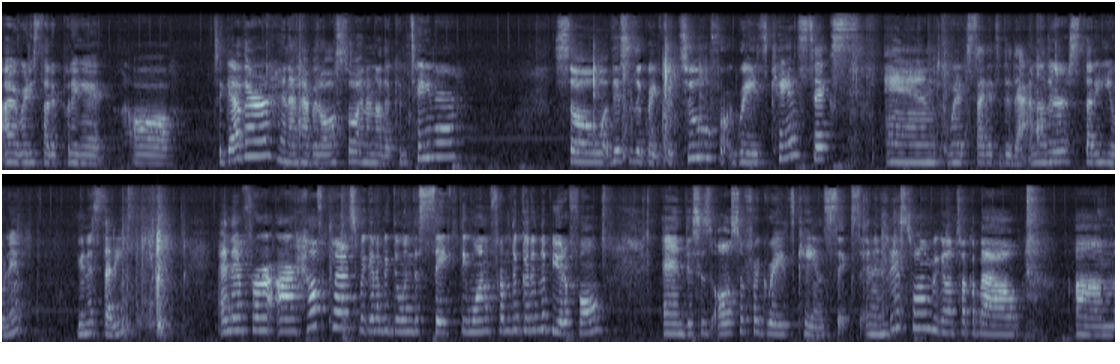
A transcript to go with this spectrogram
I already started putting it all together and I have it also in another container. So this is a great fit too for grades K and 6 and we're excited to do that. Another study unit, unit study. And then for our health class, we're gonna be doing the safety one from the good and the beautiful. And this is also for grades K and 6. And in this one, we're gonna talk about um,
